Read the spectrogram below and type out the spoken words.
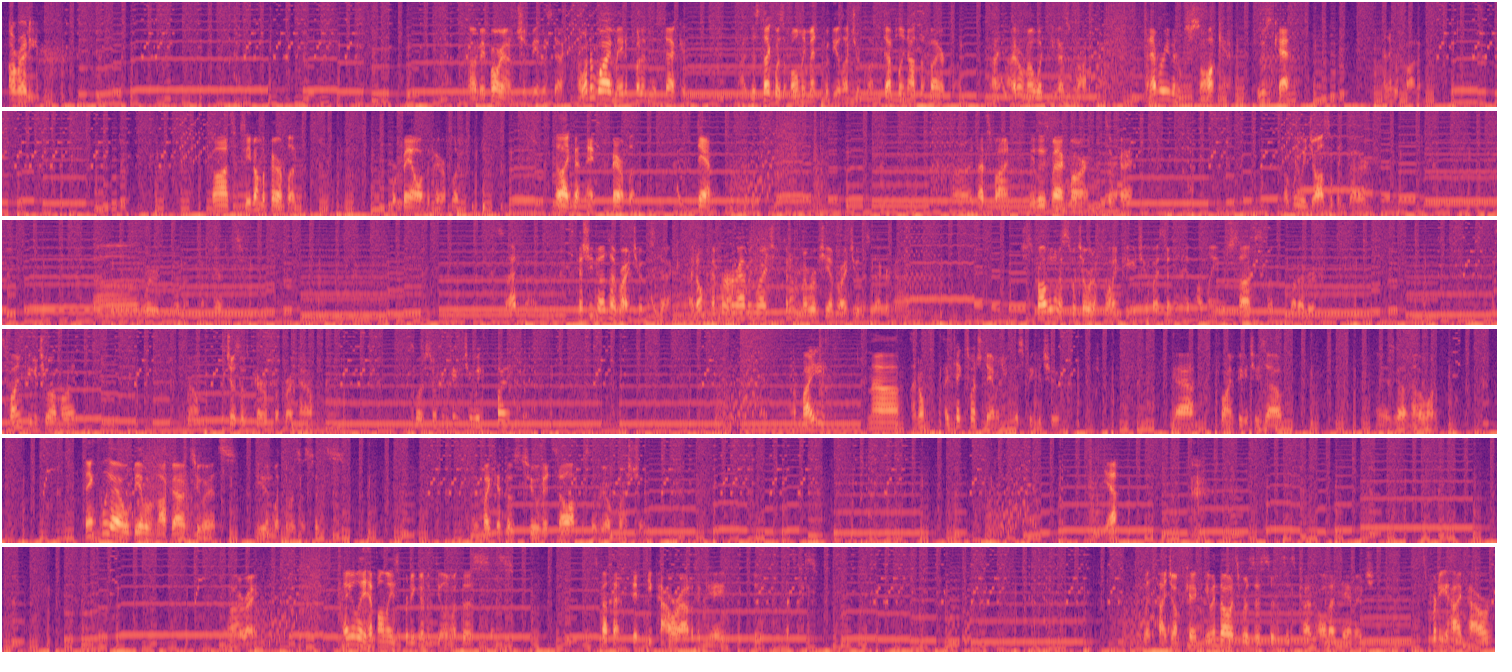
Already. Uh, Vaporeon should be in this deck. I wonder why I made it put it in this deck. Uh, this deck was only meant for the Electric Club, definitely not the Fire Club. I, I don't know what you guys are talking about. I never even saw Ken. Who's Ken? I never fought him. Come on, succeed on the paraflip. Or fail on the paraflip. I like that name, paraflip. Damn. Alright, that's fine. We lose Magmar, it's okay. Hopefully we draw something better. That bad? Guess she does have Raichu in this deck. I don't remember her having Raichu. I don't remember if she had Raichu in this deck or not She's probably going to switch over to Flying Pikachu if I send in Hitmonlee, which sucks, but whatever. Is Flying Pikachu online? No. It just has Paraflip right now. So are Surfing Pikachu weak to fighting? I might? Nah, I don't... I take too much damage from this Pikachu. Yeah, Flying Pikachu's out. He's got another one. Thankfully I will be able to knock it out in two hits even with the resistance. If I get those two hits off is the real question. Yep. Thankfully Hitmonlee is pretty good with dealing with this, since it's got that 50 power out of the gate. Ooh, that's nice. with high jump kick. Even though it's resistance, it's cut all that damage. It's pretty high power.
